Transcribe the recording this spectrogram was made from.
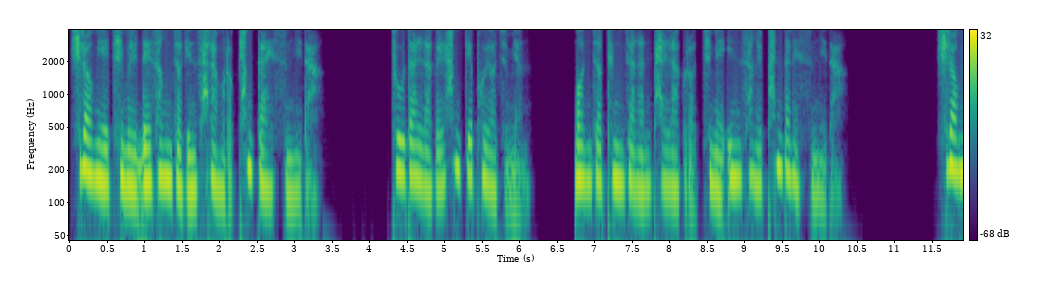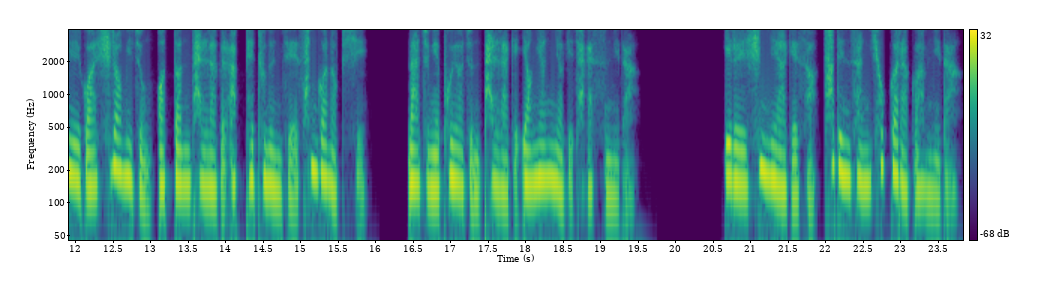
실험이의 짐을 내성적인 사람으로 평가했습니다. 두 단락을 함께 보여주면 먼저 등장한 단락으로 짐의 인상을 판단했습니다. 실험일과 실험이 중 어떤 단락을 앞에 두는지에 상관없이 나중에 보여준 단락의 영향력이 작았습니다. 이를 심리학에서 첫인상 효과라고 합니다.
